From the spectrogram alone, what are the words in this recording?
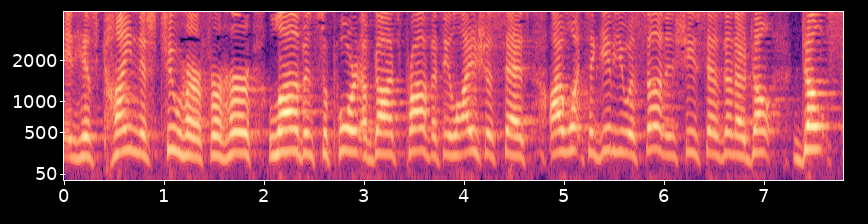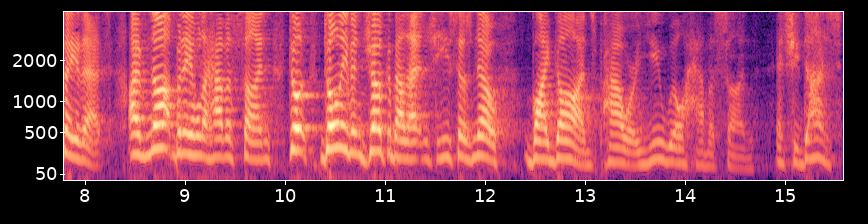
in his kindness to her, for her love and support of God's prophets, Elisha says, I want to give you a son. And she says, No, no, don't, don't say that. I've not been able to have a son. Don't, don't even joke about that. And he says, No, by God's power, you will have a son. And she does.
